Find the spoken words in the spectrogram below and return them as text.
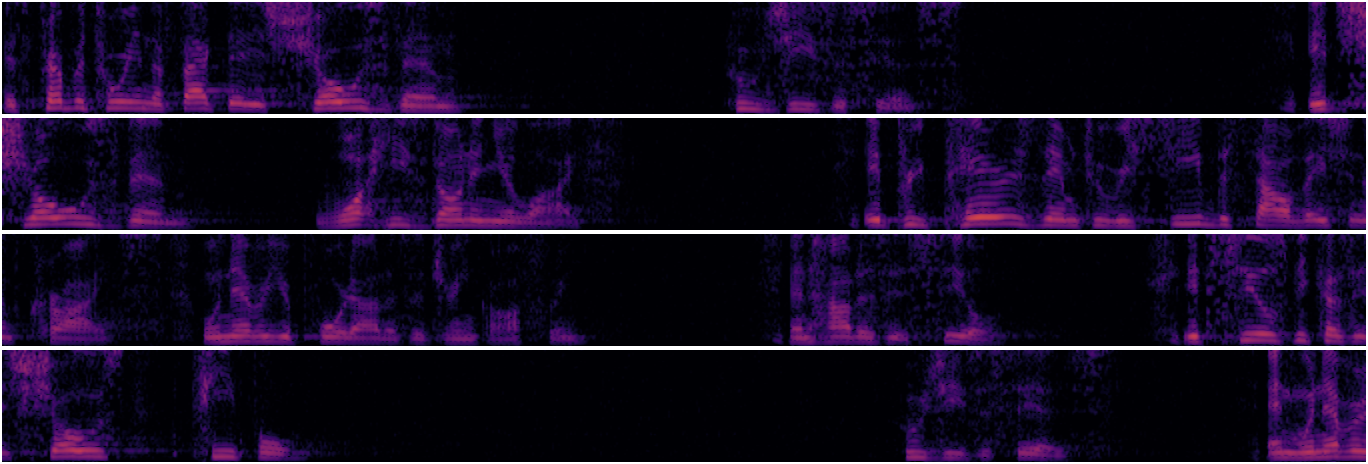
It's preparatory in the fact that it shows them who Jesus is. It shows them what He's done in your life. It prepares them to receive the salvation of Christ whenever you're poured out as a drink offering. And how does it seal? It seals because it shows people who Jesus is. And whenever,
